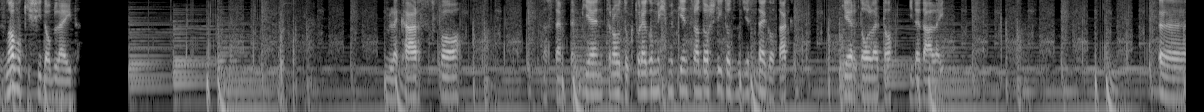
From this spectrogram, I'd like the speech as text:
Znowu Kishido Blade. Lekarstwo. Następne piętro, do którego myśmy piętra doszli do 20, tak? Pierdolę to, idę dalej. Eee...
